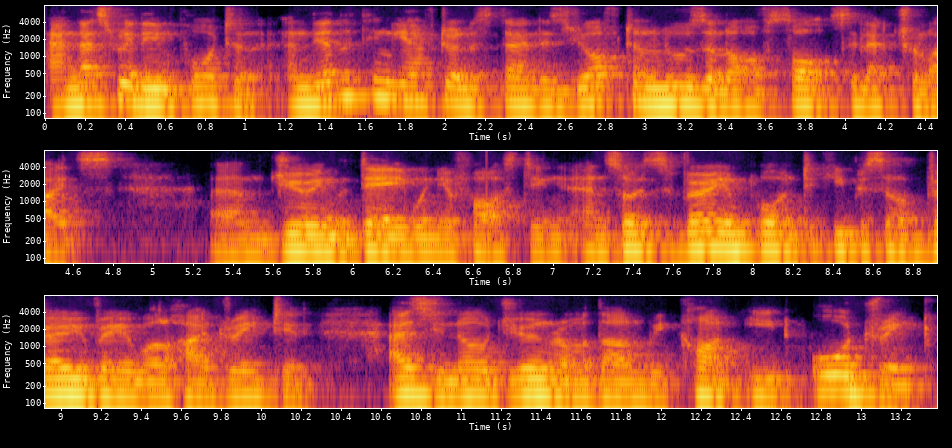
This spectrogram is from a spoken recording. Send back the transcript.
And that's really important. And the other thing you have to understand is you often lose a lot of salts, electrolytes, um, during the day when you're fasting. And so it's very important to keep yourself very, very well hydrated. As you know, during Ramadan, we can't eat or drink.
